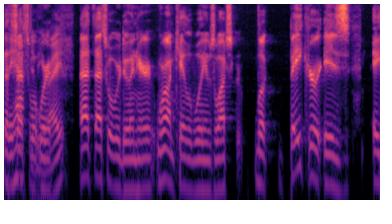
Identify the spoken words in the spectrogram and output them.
That's, that's what be, we're right. That's that's what we're doing here. We're on Caleb Williams' watch. Look, Baker is a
